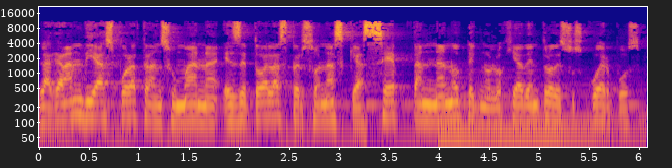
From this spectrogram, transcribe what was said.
La gran diáspora transhumana es de todas las personas que aceptan nanotecnología dentro de sus cuerpos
